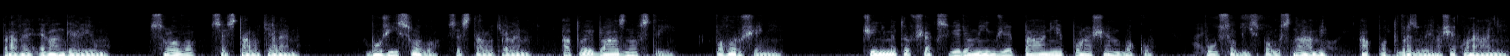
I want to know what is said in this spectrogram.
pravé evangelium. Slovo se stalo tělem. Boží slovo se stalo tělem. A to je bláznovství, pohoršení. Čiňme to však svědomím, že Pán je po našem boku, působí spolu s námi a potvrzuje naše konání.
